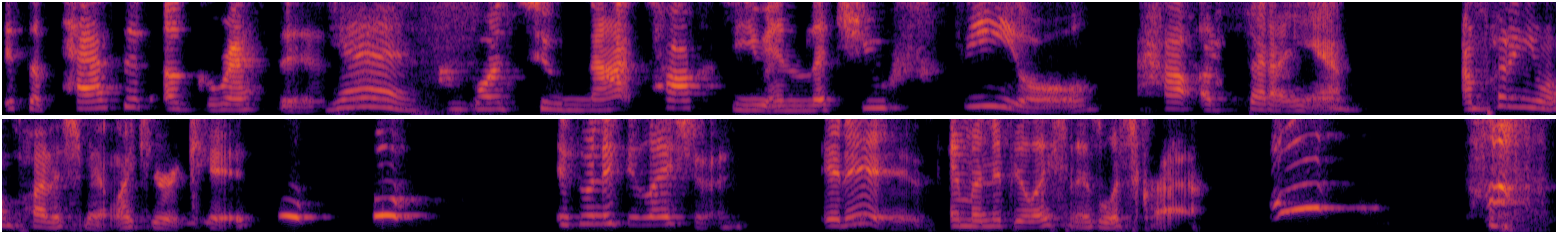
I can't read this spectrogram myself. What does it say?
it's a passive aggressive. Yes. I'm going to not talk to you and let you feel how upset I am. I'm putting you on punishment like you're a kid. It's manipulation. It is. And manipulation is witchcraft.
